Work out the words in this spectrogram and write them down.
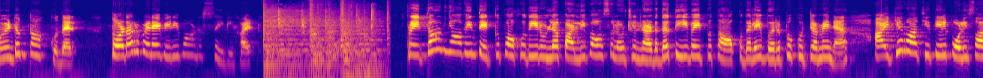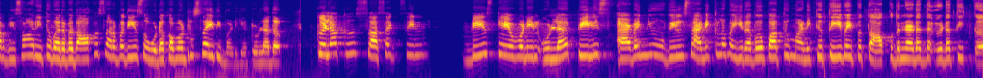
மீண்டும் தாக்குதல். தொடர்பென விரிவான செய்திகள். பிரித்தானியாவின் தெற்கு பகுதியில் உள்ள பள்ளிவாசல் ஒன்றில் நடந்த தீவைப்பு தாக்குதலை வெறுப்பு குற்றம் என ஐக்கிய ராஜ்யத்தில் போலீசார் விசாரித்து வருவதாக சர்வதேச ஊடகம் ஒன்று செய்தி வெளியிட்டுள்ளது. கிழக்கு சசெக்ஸின் டிஸ்கேவனில் உள்ள பிலிஸ் அவென்யூவில் சனிக்கிழமை இரவு பத்து மணிக்கு தீ வைப்பு தாக்குதல் நடந்த இடத்திற்கு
